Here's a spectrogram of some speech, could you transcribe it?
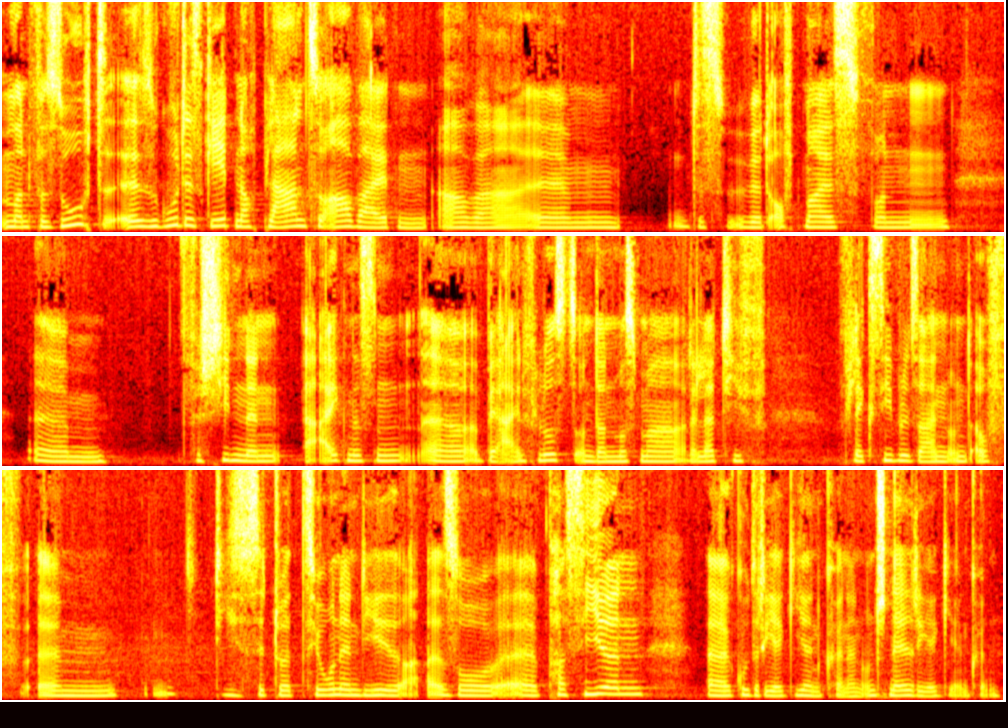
man versucht, äh, so gut es geht, nach Plan zu arbeiten. Aber ähm, das wird oftmals von ähm, verschiedenen Ereignissen äh, beeinflusst und dann muss man relativ flexibel sein und auf ähm, die Situationen, die also äh, passieren, äh, gut reagieren können und schnell reagieren können.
